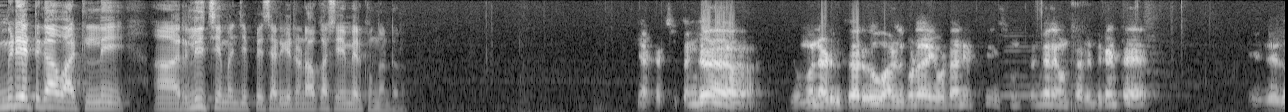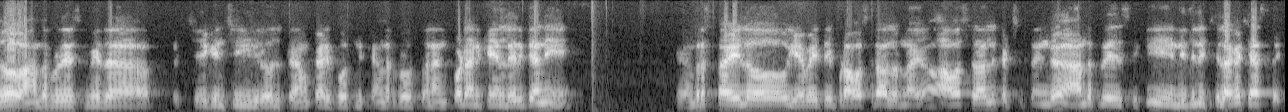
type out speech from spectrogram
ఇమీడియట్గా వాటిని రిలీజ్ చేయమని చెప్పేసి అడిగేటువంటి అవకాశం ఏ మేరకు యా, ఖచ్చితంగా ఇవ్వమని అడుగుతారు. వాళ్ళు కూడా ఇవ్వడానికి సొంతంగానే ఉంటారు. ఎందుకంటే ఏదేదో ఆంధ్రప్రదేశ్ మీద ప్రత్యేకించి ఈ రోజు ప్రేమ కారిపోతుంది కేంద్ర ప్రభుత్వం అని అనుకోవడానికి ఏం లేదు. కానీ కేంద్ర స్థాయిలో ఏవైతే ఇప్పుడు అవసరాలు ఉన్నాయో అవసరాలు ఖచ్చితంగా ఆంధ్రప్రదేశ్కి నిధులు ఇచ్చేలాగా చేస్తాయి.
